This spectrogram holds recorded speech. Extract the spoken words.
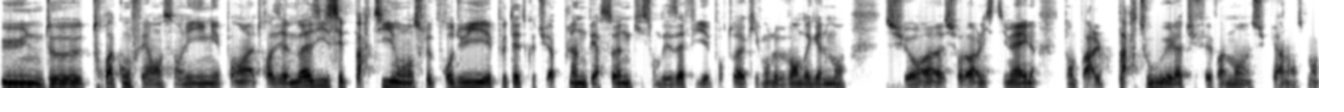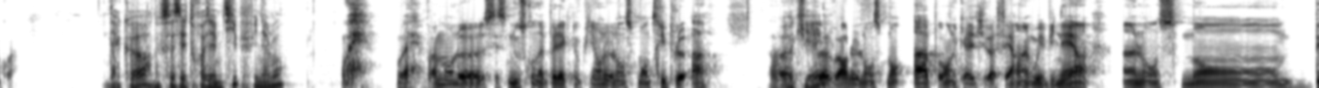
une, deux, trois conférences en ligne et pendant la troisième, vas-y, c'est parti, on lance le produit et peut-être que tu as plein de personnes qui sont des affiliés pour toi, qui vont le vendre également sur, euh, sur leur liste email. T'en parles partout et là, tu fais vraiment un super lancement, quoi. D'accord. Donc ça, c'est le troisième type finalement? Ouais. Ouais, vraiment, le, c'est nous ce qu'on appelle avec nos clients le lancement triple A. Euh, Tu peux avoir le lancement A pendant lequel tu vas faire un webinaire, un lancement B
